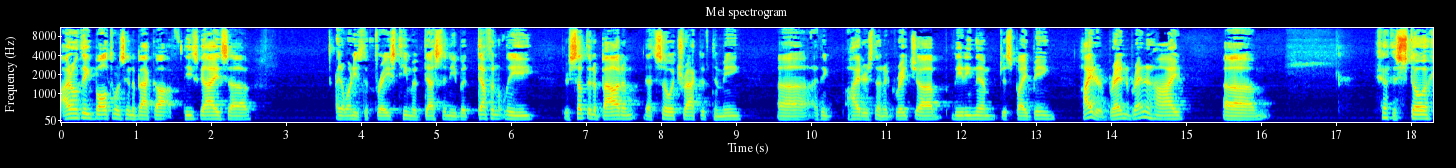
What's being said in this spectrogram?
I don't think Baltimore's going to back off. These guys, uh, I don't want to use the phrase "team of destiny," but definitely there's something about them that's so attractive to me. Uh, I think Hyder's done a great job leading them just by being Hyder. Brandon Brandon Hyde. Um, he's got the stoic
